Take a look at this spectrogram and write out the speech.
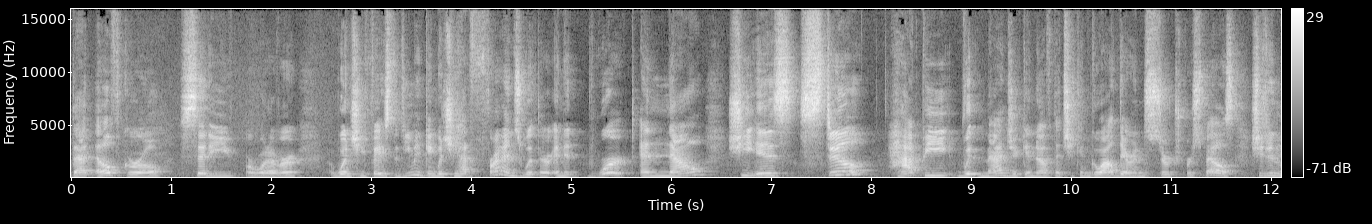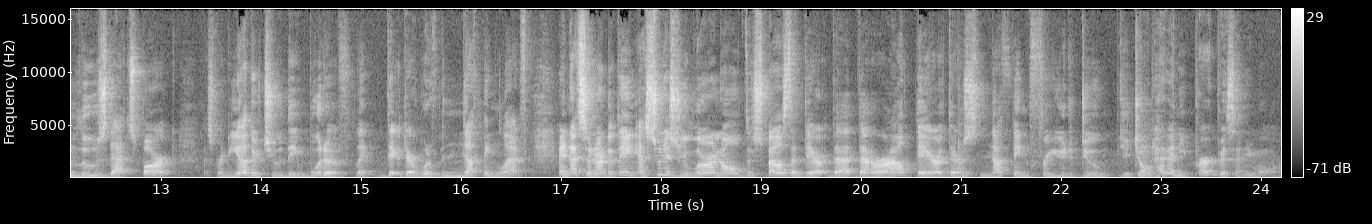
that elf girl, Serie or whatever, when she faced the Demon King. But she had friends with her, and it worked. And now she is still happy with magic enough that she can go out there and search for spells. She didn't lose that spark. As for the other two, they would have like there, there would have been nothing left, and that's another thing. As soon as you learn all the spells that there that that are out there, there's nothing for you to do. You don't have any purpose anymore.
